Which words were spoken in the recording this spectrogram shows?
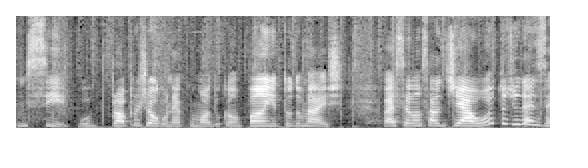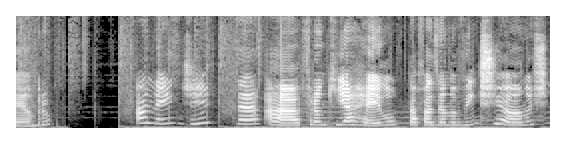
em si, o próprio jogo, né, com modo campanha e tudo mais, vai ser lançado dia 8 de dezembro. Além de, né, a franquia Halo tá fazendo 20 anos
